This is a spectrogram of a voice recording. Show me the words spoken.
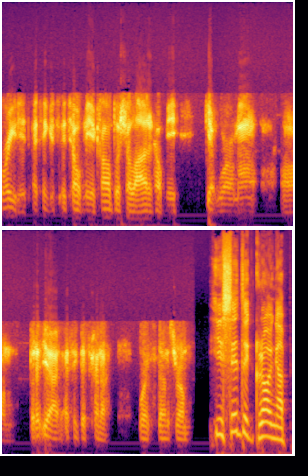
trade it. I think it's it's helped me accomplish a lot and helped me get where I'm at. Um, but yeah, I think that's kind of where it stems from. You said that growing up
